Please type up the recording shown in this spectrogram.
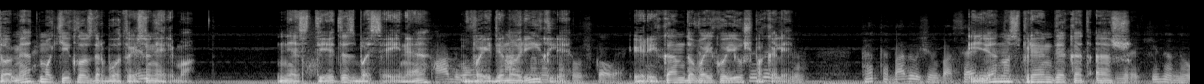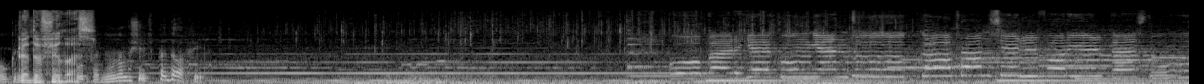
Tuomet mokyklos darbuotojai sunerimo. Nes tėtis baseine vaidino ryklį ir įkando vaiko į užpakalį. Jie nusprendė, kad aš pedofilas. berget kongen tok og fram sølv forgylte stol.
